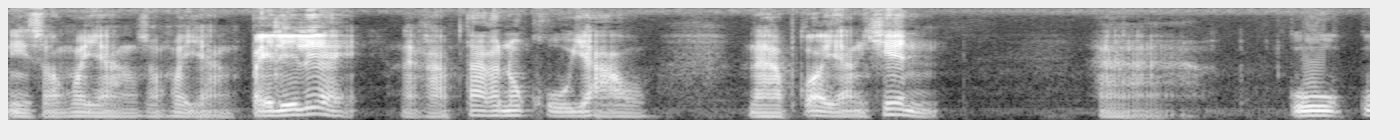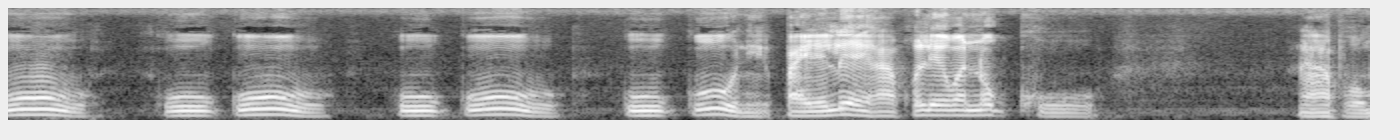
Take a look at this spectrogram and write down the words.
นี่สองพยางสองพยางไปเรื่อยๆนะครับ ถ้านกคูยาวนะครับ ก็อย่างเช่นอ่ากูกูกูกูกูกูกูกูนี่ไปเรื่อยๆครับเขาเรียกว่านกคูนะครับผม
